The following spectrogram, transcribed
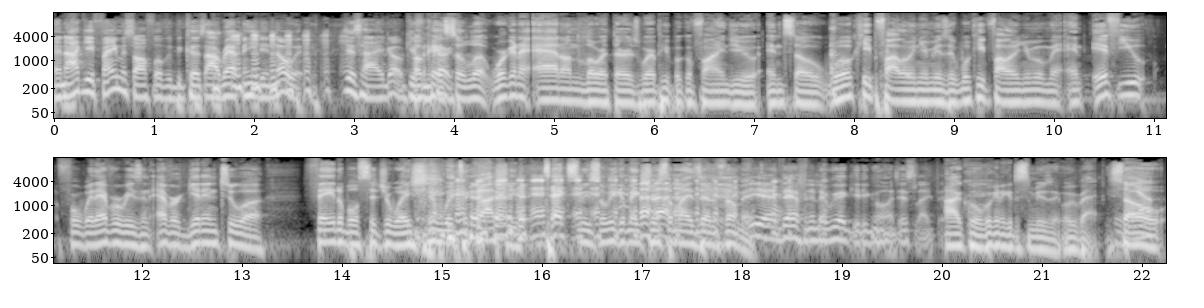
And I get famous off of it because I rap and he didn't know it. Just how it go. Give him the Okay, so look, we're gonna add on the lower thirds where people can find you, and so we'll keep following your music, we'll keep following your movement, and if you, for whatever reason, ever get into a fadeable situation with Tekashi, text me so we can make sure somebody's there to film it. yeah, definitely. We'll get it going just like that. All right, cool. We're gonna get to some music. We'll be back. So, Yep.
